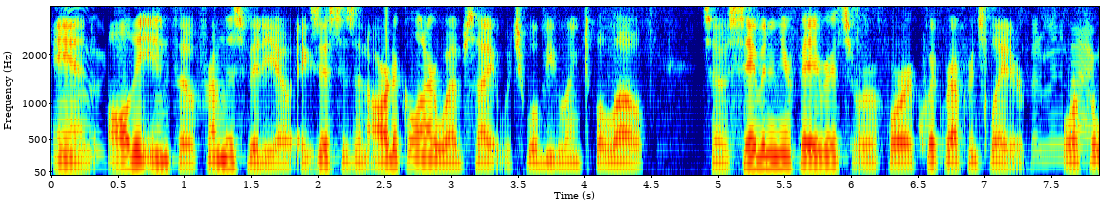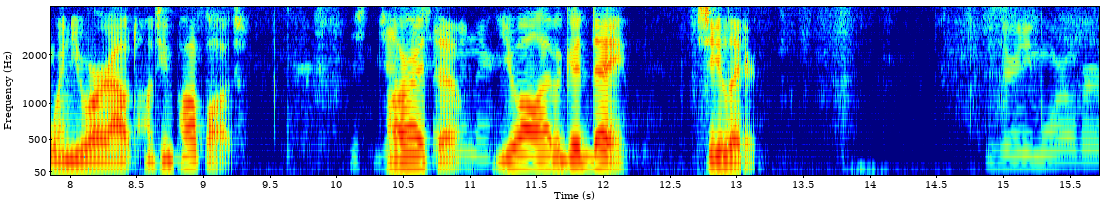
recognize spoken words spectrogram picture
And all the info from this video exists as an article on our website, which will be linked below. So save it in your favorites or for a quick reference later, or for when you are out hunting pawpaws. All right, though. You all have a good day. See you later. Is there any more over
